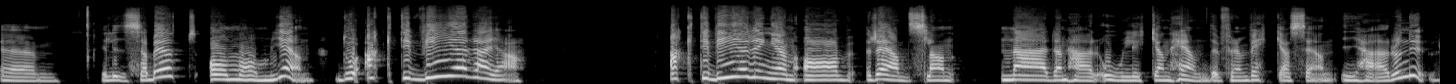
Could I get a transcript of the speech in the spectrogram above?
eh, Elisabeth om och om igen. Då aktiverar jag aktiveringen av rädslan när den här olyckan hände för en vecka sedan i här och nu.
